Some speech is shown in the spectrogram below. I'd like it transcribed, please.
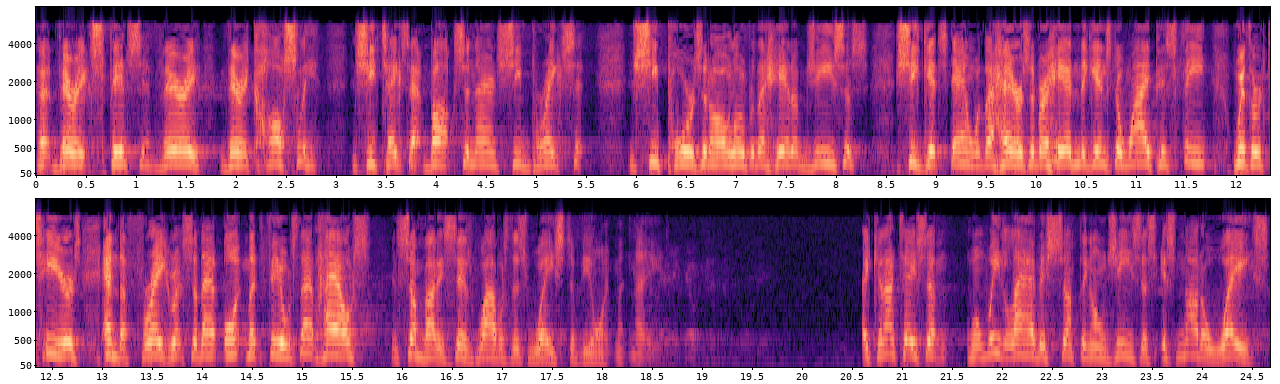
uh, very expensive, very, very costly. And she takes that box in there and she breaks it. And she pours it all over the head of Jesus. She gets down with the hairs of her head and begins to wipe his feet with her tears. And the fragrance of that ointment fills that house. And somebody says, Why was this waste of the ointment made? Hey, can I tell you something? When we lavish something on Jesus, it's not a waste,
